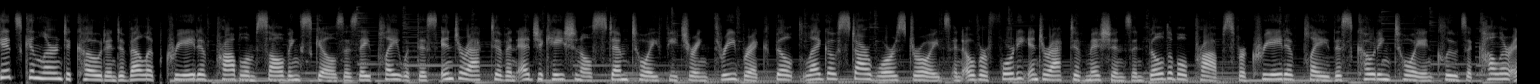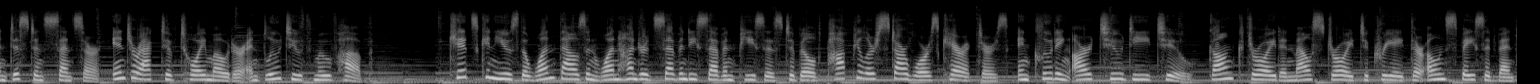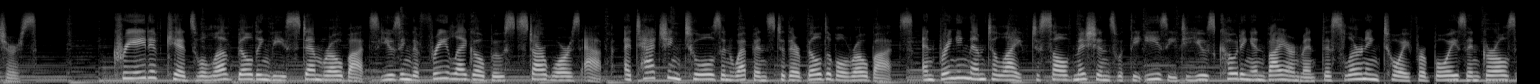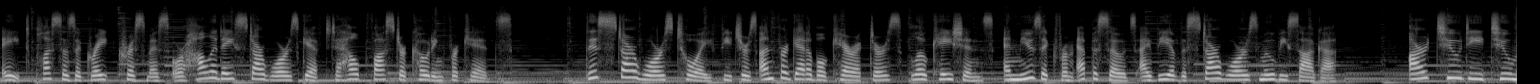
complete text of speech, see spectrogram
Kids can learn to code and develop creative problem-solving skills as they play with this interactive and educational STEM toy featuring three brick-built LEGO Star Wars droids and over 40 interactive missions and buildable props for creative play This coding toy includes a color and distance sensor, interactive toy motor and Bluetooth Move Hub. Kids can use the 1,177 pieces to build popular Star Wars characters, including R2-D2, Gonk Droid and Mouse Droid to create their own space adventures. Creative kids will love building these STEM robots using the free LEGO Boost Star Wars app, attaching tools and weapons to their buildable robots, and bringing them to life to solve missions with the easy-to-use coding environment This learning toy for boys and girls 8 plus is a great Christmas or holiday Star Wars gift to help foster coding for kids. This Star Wars toy features unforgettable characters, locations, and music from episodes IV of the Star Wars movie saga. R2-D2 measures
